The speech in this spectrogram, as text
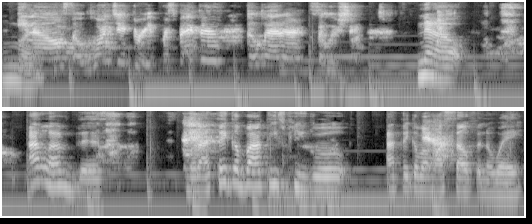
Right. You know, so one, two, three perspective, feel better, solution. Now, I love this. When I think about these people, I think about myself in a way.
